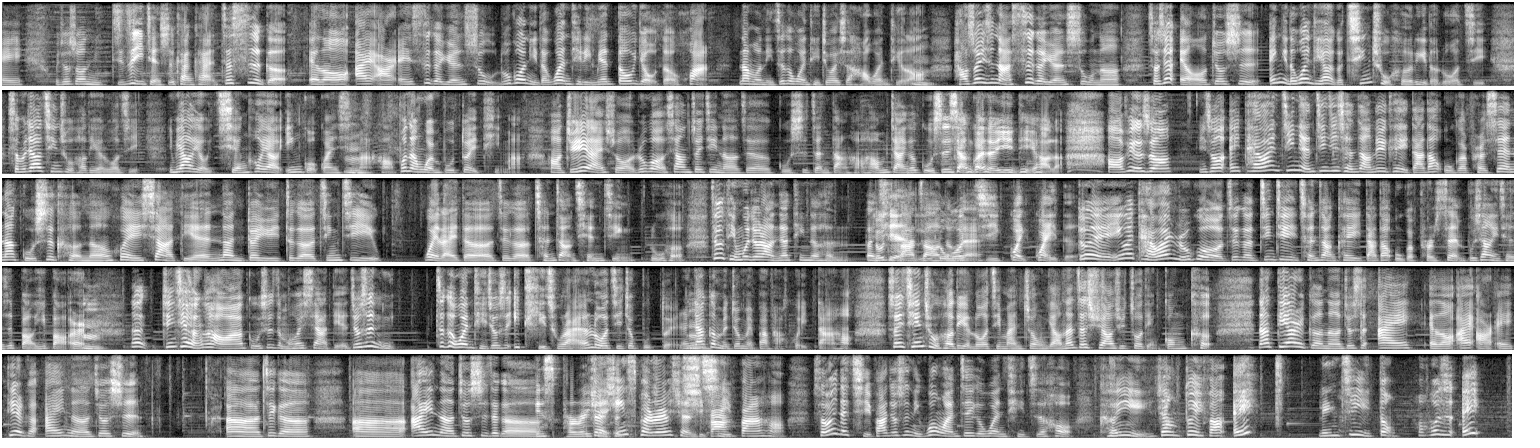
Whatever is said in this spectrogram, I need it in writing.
我就说，你自己检视看看，这四个 L I R A 四个元素，如果你的问题里面都有的话。那么你这个问题就会是好问题了。嗯。好，所以是哪四个元素呢？首先 L 就是，哎，你的问题要有个清楚合理的逻辑。什么叫清楚合理的逻辑？你不要有前后要有因果关系嘛，好，不能文不对题嘛。好，举例来说，如果像最近呢，这个股市震荡，好好，我们讲一个股市相关的议题好了。好，譬如说，你说，哎，台湾今年经济成长率可以达到五个 percent，那股市可能会下跌。那你对于这个经济？未来的这个成长前景如何？这个题目就让人家听得很乱七八糟？逻辑怪怪的。对，因为台湾如果这个经济成长可以达到五个 percent，不像以前是保一保二，嗯，那经济很好啊，股市怎么会下跌？就是你这个问题就是一提出来，逻辑就不对，人家根本就没办法回答哈。所以清楚合理的逻辑蛮重要，那这需要去做点功课。那第二个呢，就是 I L I R A，第二个 I 呢就是。呃，这个呃，I 呢，就是这个 inspiration，对，inspiration 启发哈。所谓的启发，就是你问完这个问题之后，可以让对方哎灵机一动啊，或者是哎，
